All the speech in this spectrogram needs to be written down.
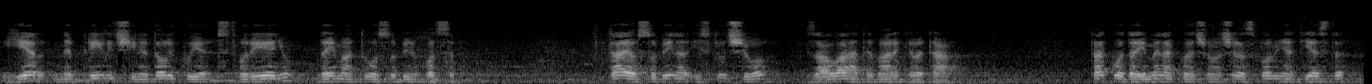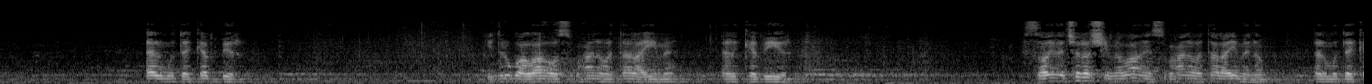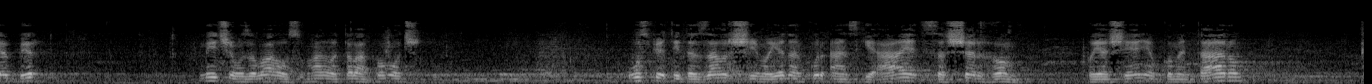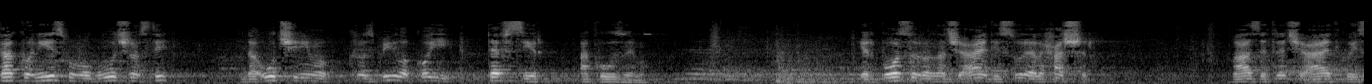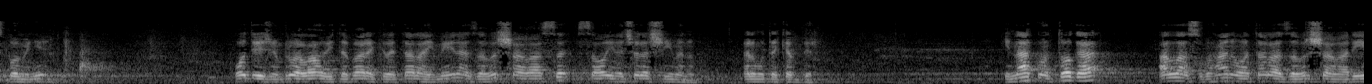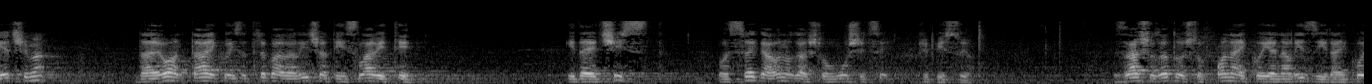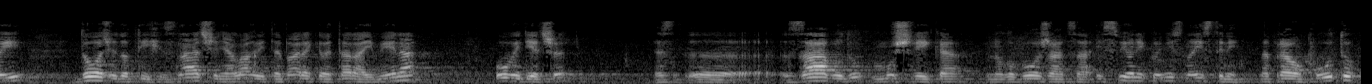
jer ne priliči, ne dolikuje stvorenju da ima tu osobinu kod sebe. Ta je osobina isključivo za Allaha te bareke ve ta'ala. Tako da imena koja ćemo večeras spominjati jeste El Mutekebbir i drugo Allaho subhanahu wa ta'ala ime El Kebir. Sa ovim večerašnjim Allahom subhanahu wa ta'ala imenom El Mutekebbir mi ćemo za Allaho subhanahu wa ta'ala pomoć uspjeti da završimo jedan kuranski ajet sa šerhom, pojašnjenjem, komentarom kako nismo mogućnosti da učinimo kroz bilo koji tefsir ako uzmemo. Jer posebno, znači, ajet iz sure Al-Hashr, 23. ajet koji spominje određen broj Allahovi Tebare Kretala imena završava se sa ovim večerašnjim imenom El Mutekebbir. I nakon toga Allah subhanahu wa ta'ala završava riječima da je on taj koji se treba veličati i slaviti i da je čist od svega onoga što u mušici pripisuju. Zašto? Zato što onaj koji analizira i koji dođe do tih značenja Allahovi Tebare Kvetara imena uvidjet će zabudu mušrika, mnogobožaca i svi oni koji nisu na istini na pravom putu,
